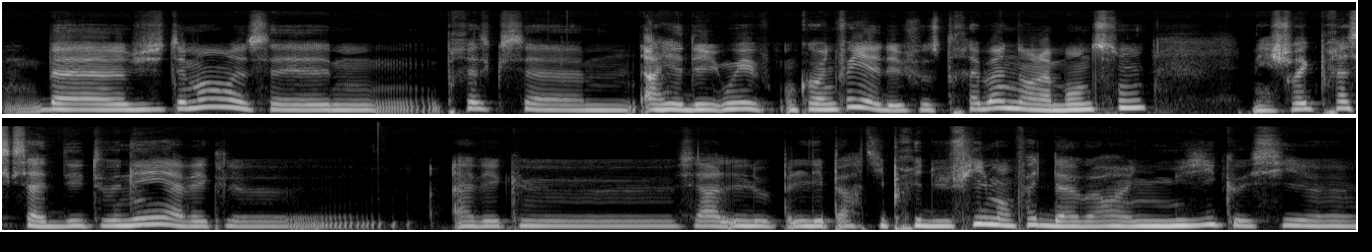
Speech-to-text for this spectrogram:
bah, justement, c'est presque ça. Alors, il y a des. Oui, encore une fois, il y a des choses très bonnes dans la bande-son, mais je trouvais que presque ça détonnait avec le. Avec euh, le- les parties pris du film, en fait, d'avoir une musique aussi. euh,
